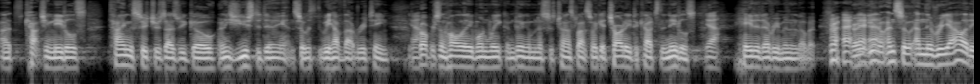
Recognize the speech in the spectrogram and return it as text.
at catching needles, tying the sutures as we go, and he's used to doing it. And so we have that routine. Yeah. Robert's on holiday one week. I'm doing a meniscus transplant, so I get Charlie to catch the needles. Yeah. hated every minute of it. Right. You know, and so and the reality,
